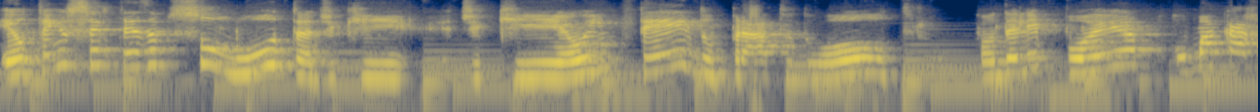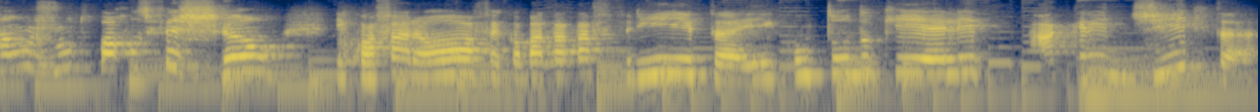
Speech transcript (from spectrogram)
eu tenho certeza absoluta de que, de que eu entendo o prato do outro quando ele põe o macarrão junto com o arroz e feijão, e com a farofa, e com a batata frita, e com tudo que ele acredita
